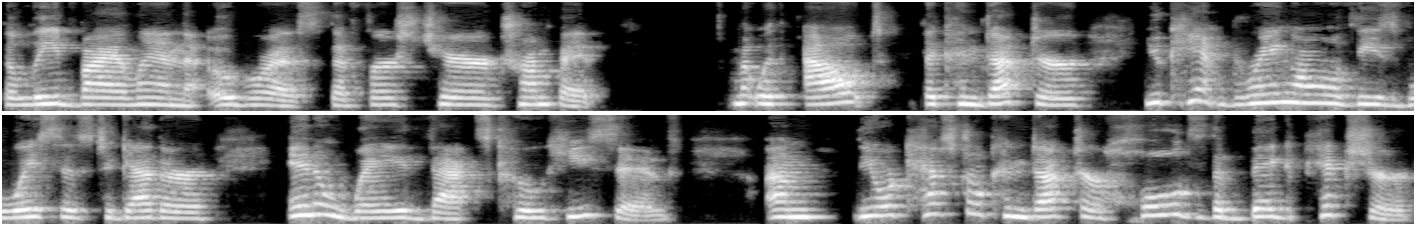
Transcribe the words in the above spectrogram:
the lead violin, the oboist, the first chair trumpet, but without the conductor, you can't bring all of these voices together in a way that's cohesive. Um, the orchestral conductor holds the big picture.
